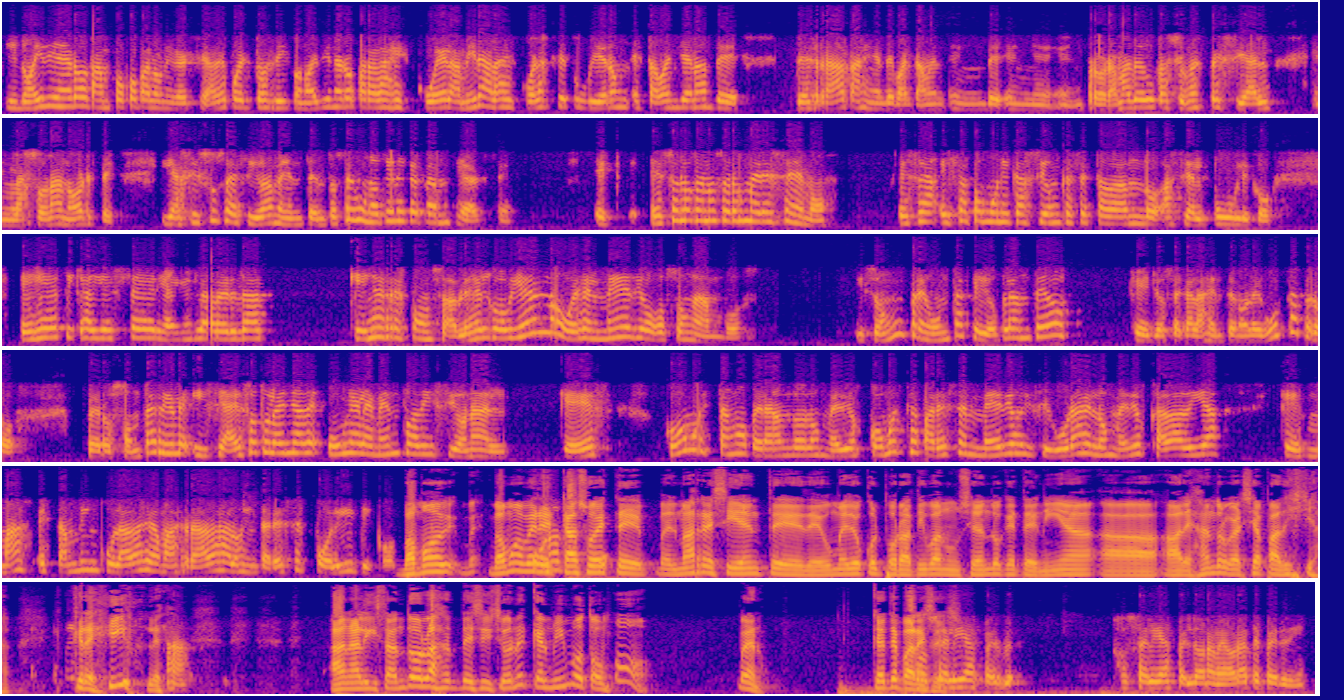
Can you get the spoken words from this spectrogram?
Y no hay dinero tampoco para la Universidad de Puerto Rico, no hay dinero para las escuelas. Mira, las escuelas que tuvieron estaban llenas de, de ratas en el departamento, en, programas de educación especial en la zona norte y así sucesivamente. Entonces uno tiene que plantearse, ¿eso es lo que nosotros merecemos? Esa, esa comunicación que se está dando hacia el público, ¿es ética y es seria y es la verdad? ¿Quién es responsable? ¿Es el gobierno o es el medio o son ambos? Y son preguntas que yo planteo que yo sé que a la gente no le gusta, pero, pero son terribles. Y si a eso tú le añades un elemento adicional, que es cómo están operando los medios, cómo es que aparecen medios y figuras en los medios cada día que más están vinculadas y amarradas a los intereses políticos. Vamos, vamos a ver el caso este, el más reciente de un medio corporativo anunciando que tenía a, Alejandro García Padilla. Increíble. Ah. Analizando las decisiones que él mismo tomó. Bueno, ¿qué te parece? José Elías, José Elías perdóname, ahora te perdí.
